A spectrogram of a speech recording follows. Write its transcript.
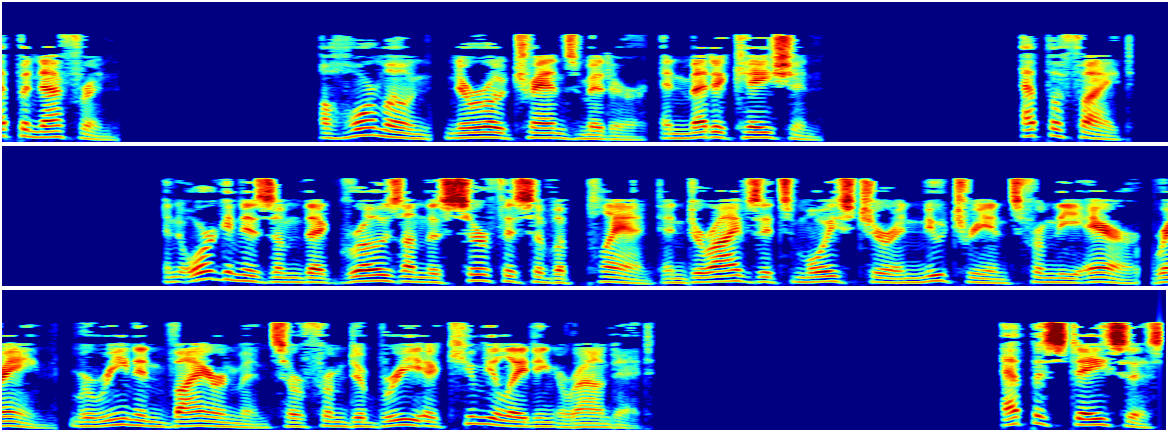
Epinephrine a hormone, neurotransmitter, and medication Epiphyte An organism that grows on the surface of a plant and derives its moisture and nutrients from the air, rain, marine environments or from debris accumulating around it. Epistasis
